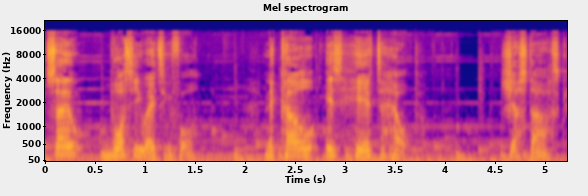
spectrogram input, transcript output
So, what are you waiting for? Nicole is here to help. Just ask.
